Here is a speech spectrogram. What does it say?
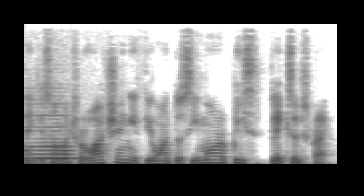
Thank you so much for watching. If you want to see more, please click subscribe.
